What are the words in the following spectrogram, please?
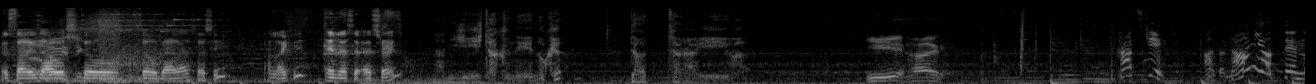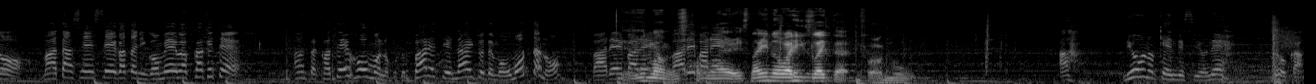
Besides, I was still still a badass. I see. I like it, and that's an S right. 何言いたくねえのかだったらいいわ 家入れ勝樹あんた何やってんの？また先生方にご迷惑かけて。あんた家庭訪問のことバレてないとでも思ったの？バレバレよバレバレ. Now you know why he's like that. あの。あ寮の件ですよね。どうか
